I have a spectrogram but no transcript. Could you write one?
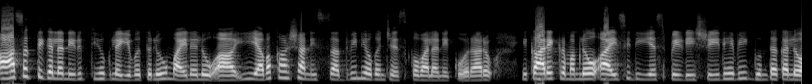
ఆసక్తి గల నిరుద్యోగుల యువతులు మహిళలు ఆ ఈ అవకాశాన్ని సద్వినియోగం చేసుకోవాలని కోరారు. ఈ కార్యక్రమంలో ICDS PD Sridevi Guntakal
